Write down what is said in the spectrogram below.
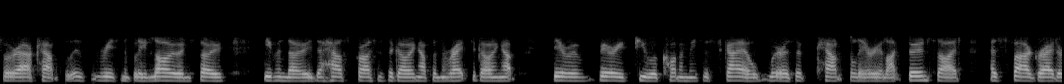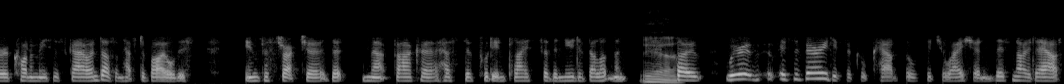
for our council is reasonably low, and so even though the house prices are going up and the rates are going up, there are very few economies of scale. Whereas a council area like Burnside has far greater economies of scale and doesn't have to buy all this infrastructure that Mount Barker has to put in place for the new development. Yeah. So we're it's a very difficult council situation. There's no doubt,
